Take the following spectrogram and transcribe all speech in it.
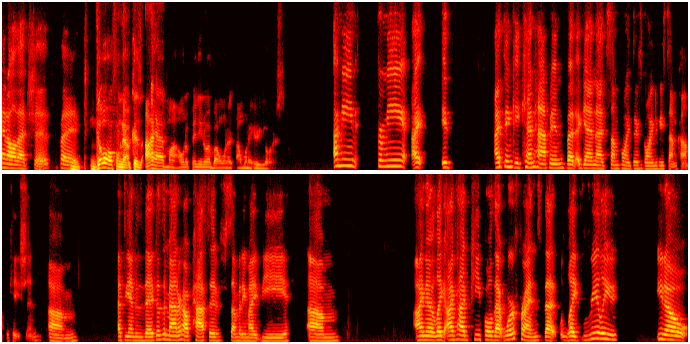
and all that shit. But Go off on that because I have my own opinion on it, but I want to I want to hear yours. I mean, for me, I it I think it can happen, but again, at some point there's going to be some complication. Um at the end of the day, it doesn't matter how passive somebody might be. Um I know like I've had people that were friends that like really you know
